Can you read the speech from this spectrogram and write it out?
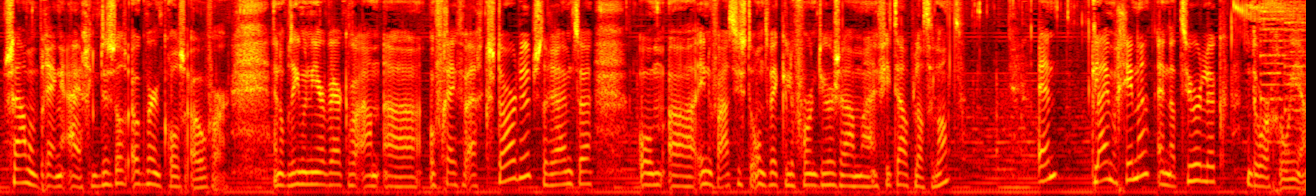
samenbrengen eigenlijk. Dus dat is ook weer een crossover. En op die manier werken we aan, uh, of geven we eigenlijk start-ups de ruimte om uh, innovaties te ontwikkelen voor een duurzaam en vitaal platteland. En klein beginnen en natuurlijk doorgroeien.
